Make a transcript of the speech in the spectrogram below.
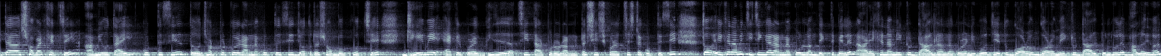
এটা সবার ক্ষেত্রেই, আমিও তাই করতেছি। তো ঝটপট করে রান্না করতেছি, যতটা সম্ভব হচ্ছে। ঘেমে একের পর এক ভিজে যাচ্ছি, তারপরেও রান্নাটা শেষ করার চেষ্টা করতেছি। তো এখানে আমি চিচিঙ্গা রান্না করলাম, দেখতে পেলেন। আর এখানে আমি একটু ডাল রান্না করে নিব। যেহেতু গরম, গরমে একটু ডাল টুল হলে ভালোই হয়।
